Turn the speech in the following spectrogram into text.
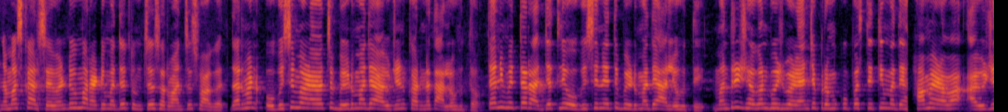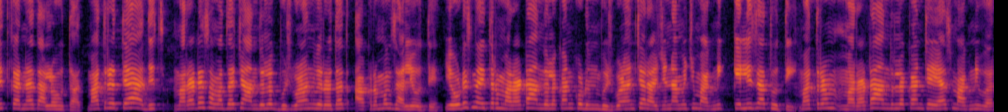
नमस्कार सेव्हन टू मराठीमध्ये तुमचं सर्वांचं स्वागत. दरम्यान ओबीसी मेळाव्याचं बीडमध्ये आयोजन करण्यात आलं होतं. त्यानिमित्त राज्यातले ओबीसी नेते बीडमध्ये आले होते. मंत्री छगन भुजबळ यांच्या प्रमुख उपस्थितीमध्ये हा मेळावा आयोजित करण्यात आला होता. मात्र त्याआधीच मराठा समाजाचे आंदोलक भुजबळांविरोधात आक्रमक झाले होते. एवढेच नाही तर मराठा आंदोलकांकडून भुजबळांच्या राजीनाम्याची मागणी केली जात होती. मात्र मराठा आंदोलकांच्या याच मागणीवर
